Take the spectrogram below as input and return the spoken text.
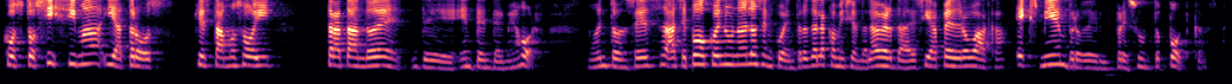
costosísima y atroz que estamos hoy tratando de, entender mejor. ¿no? Entonces, hace poco en uno de los encuentros de la Comisión de la Verdad decía Pedro Vaca, ex miembro del presunto podcast,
